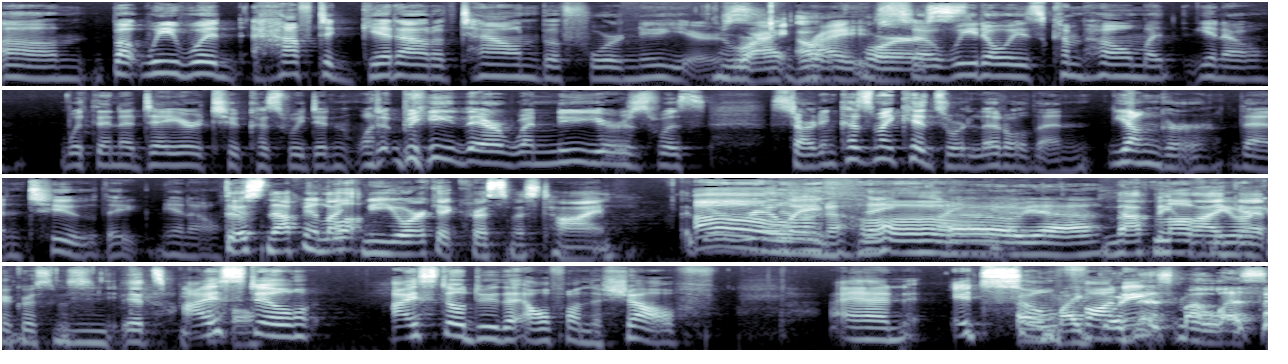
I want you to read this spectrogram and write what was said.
um, but we would have to get out of town before new year's right. Right. Of so we'd always come home at, you know, within a day or two because we didn't want to be there when New Year's was starting. Because my kids were little then, younger then too. They, you know, There's nothing like New York at Christmas time. There Oh, really no. is Oh yeah. nothing Love like New York it. at Christmas. It's I still I still do the elf on the shelf. And it's so oh my funny. goodness, Melissa.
